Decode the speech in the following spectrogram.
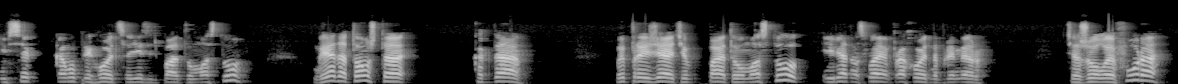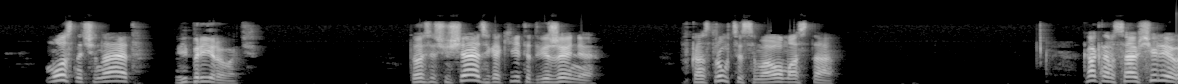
и все, кому приходится ездить по этому мосту, говорят о том, что когда вы проезжаете по этому мосту и рядом с вами проходит, например, тяжелая фура, мост начинает вибрировать. То есть ощущаются какие-то движения в конструкции самого моста. Как нам сообщили,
